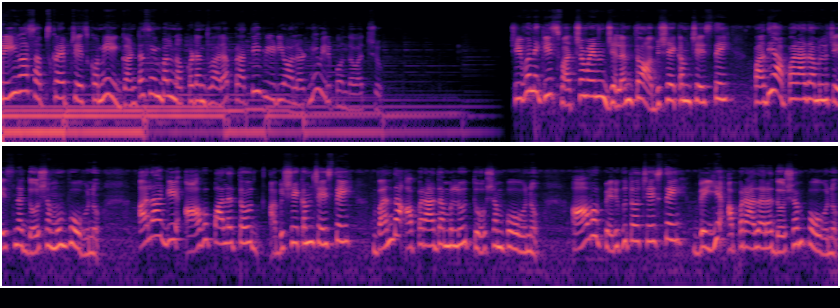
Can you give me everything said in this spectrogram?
ఫ్రీగా సబ్స్క్రైబ్ చేసుకొని గంట సింబల్ నొక్కడం ద్వారా ప్రతి వీడియో అలర్ట్ని మీరు పొందవచ్చు. శివునికి స్వచ్ఛమైన జలంతో అభిషేకం చేస్తే పది అపరాధములు చేసిన దోషము పోవును. అలాగే ఆవు పాలతో అభిషేకం చేస్తే వంద అపరాధములు దోషం పోవును. ఆవు పెరుగుతో చేస్తే వెయ్యి అపరాధాల దోషం పోవును.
